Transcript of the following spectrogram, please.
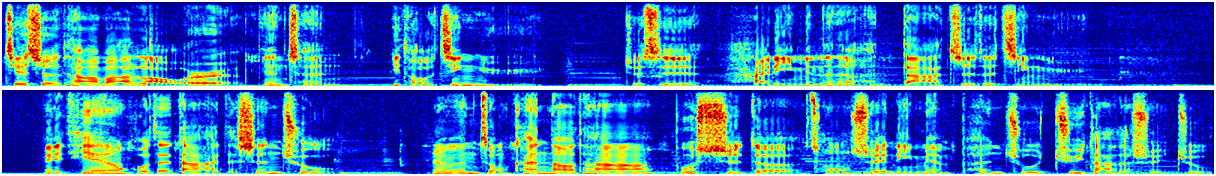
接着，他要把老二变成一头鲸鱼，就是海里面那种很大只的鲸鱼，每天活在大海的深处。人们总看到它不时地从水里面喷出巨大的水柱。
